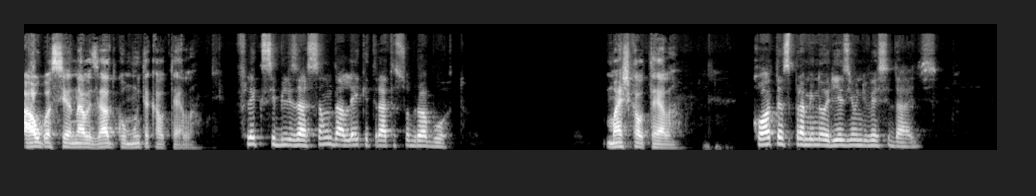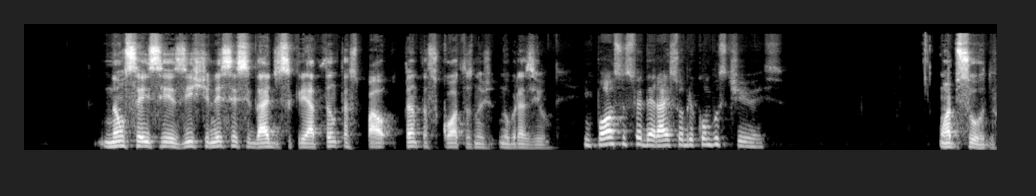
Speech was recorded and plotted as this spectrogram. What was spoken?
Algo a ser analisado com muita cautela. Flexibilização da lei que trata sobre o aborto. Mais cautela. Cotas para minorias e universidades. Não sei se existe necessidade de se criar tantas, tantas cotas no, no Brasil. Impostos federais sobre combustíveis. Um absurdo.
